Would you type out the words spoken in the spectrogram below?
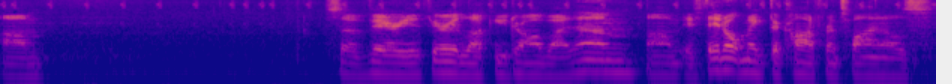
Um, so very very lucky draw by them. Um, if they don't make the conference finals,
